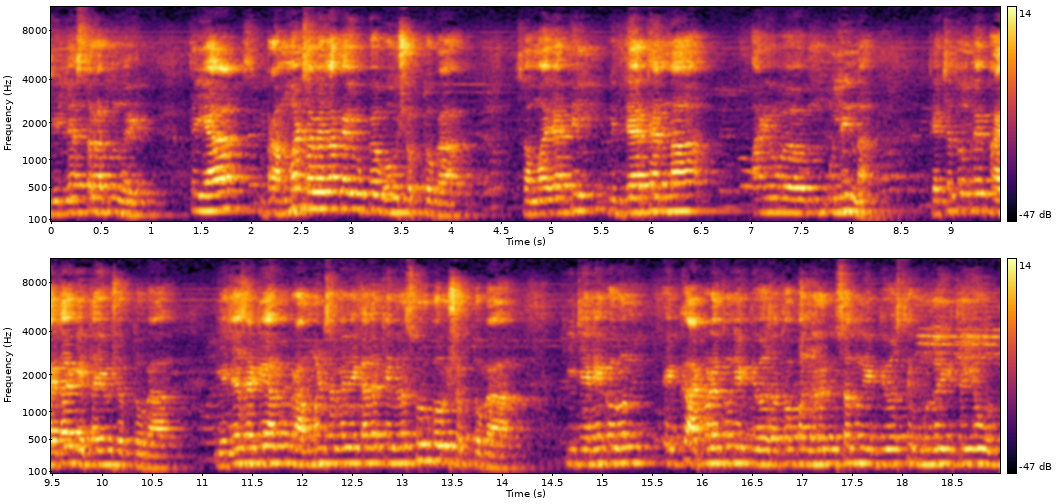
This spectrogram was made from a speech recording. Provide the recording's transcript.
जिल्हा स्तरातून जाईल तर या ब्राह्मण सभेचा काही उपयोग होऊ शकतो का? समाजातील विद्यार्थ्यांना आणि मुलींना? त्याच्यातून काही फायदा घेता येऊ शकतो का? याच्यासाठी आम्ही ब्राह्मण सभेत एखादं केंद्र सुरू करू शकतो का? की जेणेकरून एक आठवड्यातून एक दिवस अथवा पंधरा दिवसातून एक दिवस ते मुलं इथे येऊन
